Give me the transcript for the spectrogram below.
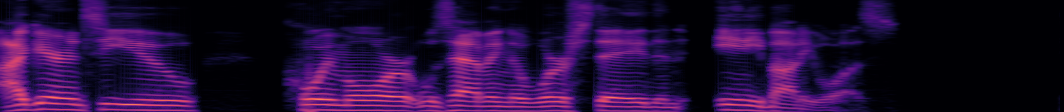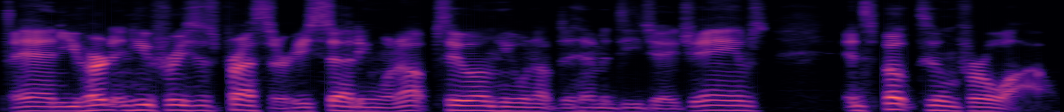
I guarantee you, Coy Moore was having a worse day than anybody was. And you heard it in Hugh Freeze's presser. He said he went up to him, he went up to him and DJ James and spoke to him for a while.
